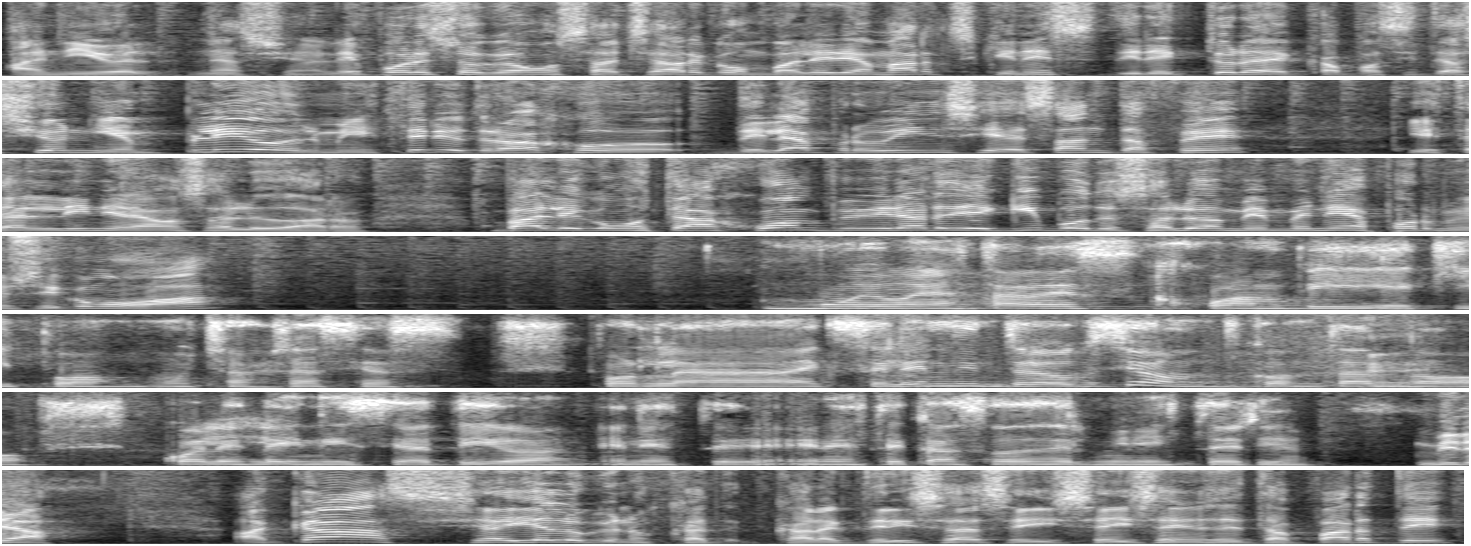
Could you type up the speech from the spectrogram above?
a nivel nacional. Es por eso que vamos a charlar con Valeria March, quien es directora de capacitación y empleo del Ministerio de Trabajo de la provincia de Santa Fe y está en línea, la vamos a saludar. Vale, ¿cómo está? Juan Pivirardi y equipo te saludan, bienvenidas por Music, ¿cómo va? Muy buenas tardes, Juanpi y equipo. Muchas gracias por la excelente introducción, contando cuál es la iniciativa, en este, en este caso desde el Ministerio. Mira, acá si hay algo que nos caracteriza hace 16 años de esta parte,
